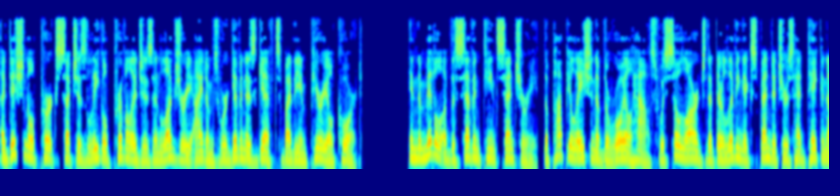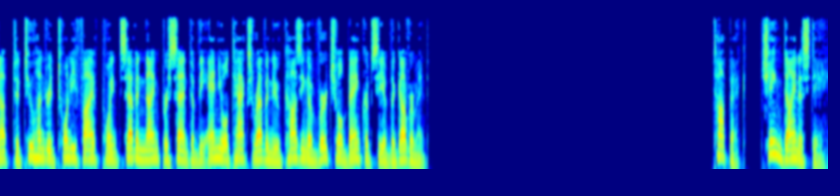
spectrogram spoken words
Additional perks such as legal privileges and luxury items were given as gifts by the imperial court. In the middle of the 17th century, the population of the royal house was so large that their living expenditures had taken up to 225.79% of the annual tax revenue causing a virtual bankruptcy of the government. Qing dynasty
